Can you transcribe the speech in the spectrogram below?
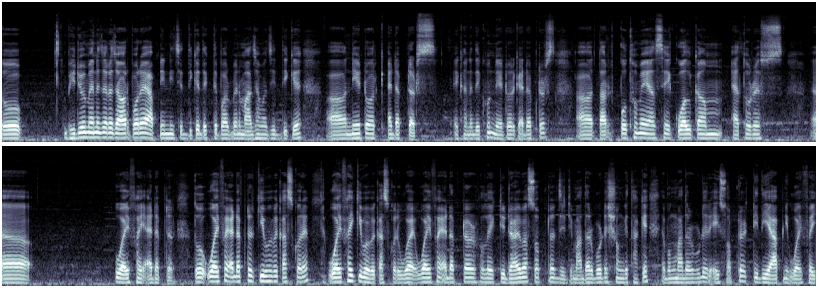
তো ভিডিও ম্যানেজারে যাওয়ার পরে আপনি নিচের দিকে দেখতে পারবেন মাঝামাঝির দিকে নেটওয়ার্ক অ্যাডাপ্টার্স এখানে দেখুন নেটওয়ার্ক অ্যাডাপ্টার্স তার প্রথমে আছে কোয়ালকাম অ্যাথোরেস ওয়াইফাই অ্যাডাপ্টার তো ওয়াইফাই অ্যাডাপ্টার কীভাবে কাজ করে? ওয়াইফাই কীভাবে কাজ করে? ওয়াইফাই অ্যাডাপ্টার হলো একটি ড্রাইভার সফটওয়্যার যেটি মাদারবোর্ডের সঙ্গে থাকে এবং মাদারবোর্ডের এই সফটওয়্যারটি দিয়ে আপনি ওয়াইফাই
